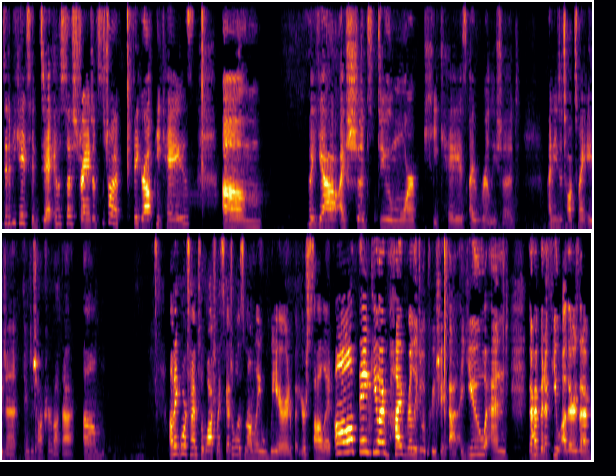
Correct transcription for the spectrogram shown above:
did a PK today. It was so strange. I'm still trying to figure out PKs. Um but yeah, I should do more PKs. I really should. I need to talk to my agent. I need to talk to her about that. Um, I'll make more time to watch. My schedule is normally weird, but you're solid. Oh, thank you. I, I really do appreciate that. You and there have been a few others that I've,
